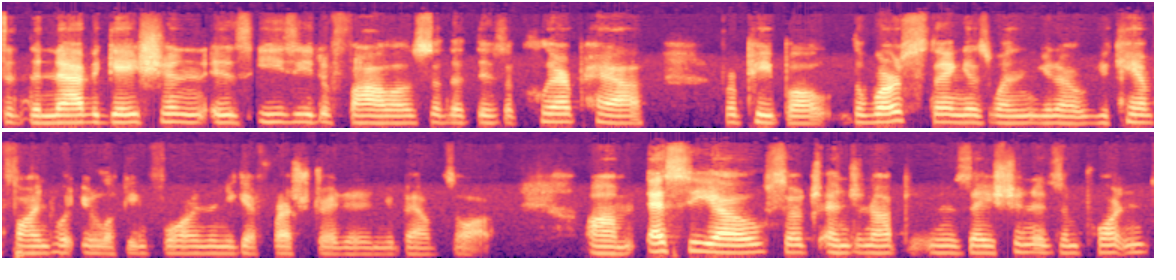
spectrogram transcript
That the navigation is easy to follow, so that there's a clear path for people. The worst thing is when you know you can't find what you're looking for, and then you get frustrated and you bounce off. Um, SEO, search engine optimization, is important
